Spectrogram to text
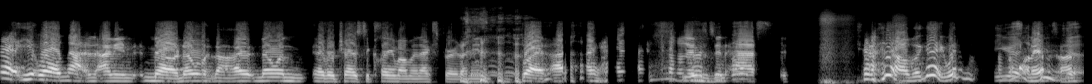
Yeah, yeah, well, not. I mean, no, no one, no, I, no one ever tries to claim I'm an expert. I mean, but I, I have You're sometimes been asked. yeah, I'm like, hey, what? You're- I'm on Amazon.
